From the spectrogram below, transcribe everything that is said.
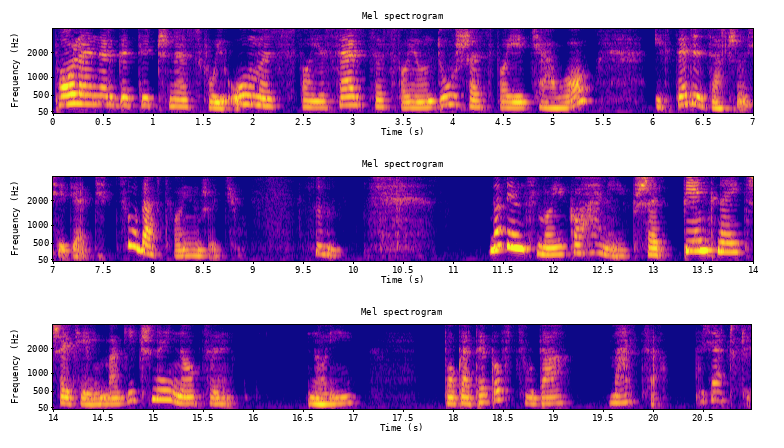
pole energetyczne, swój umysł, swoje serce, swoją duszę, swoje ciało i wtedy zaczną się dziać cuda w Twoim życiu. No więc, moi kochani, przepięknej trzeciej magicznej nocy, no i bogatego w cuda marca. Buziaczki.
